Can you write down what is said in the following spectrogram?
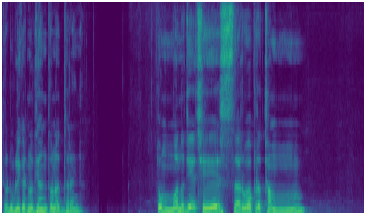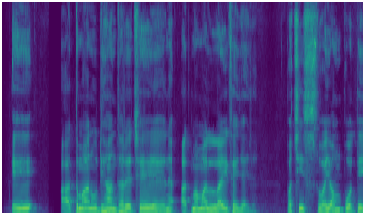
તો ડુપ્લિકેટનું ધ્યાન તો ન જ ધરાય ને. તો મન જે છે સર્વપ્રથમ એ આત્માનું ધ્યાન ધરે છે અને આત્મામાં લય થઈ જાય છે. પછી સ્વયં પોતે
